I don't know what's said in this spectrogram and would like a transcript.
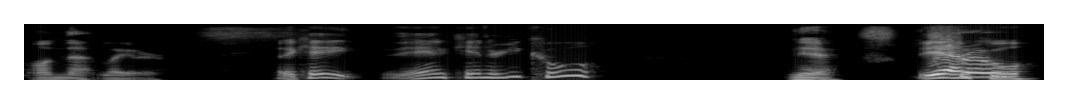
on that later. Like, hey, Anakin, are you cool? Yeah. Yeah, I'm cool.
